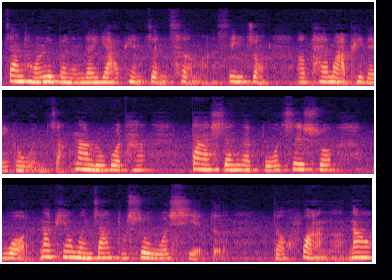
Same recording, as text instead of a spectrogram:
赞同日本人的鸦片政策嘛，是一种呃拍马屁的一个文章。那如果他大声的驳斥说，我那篇文章不是我写的的话呢，那。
